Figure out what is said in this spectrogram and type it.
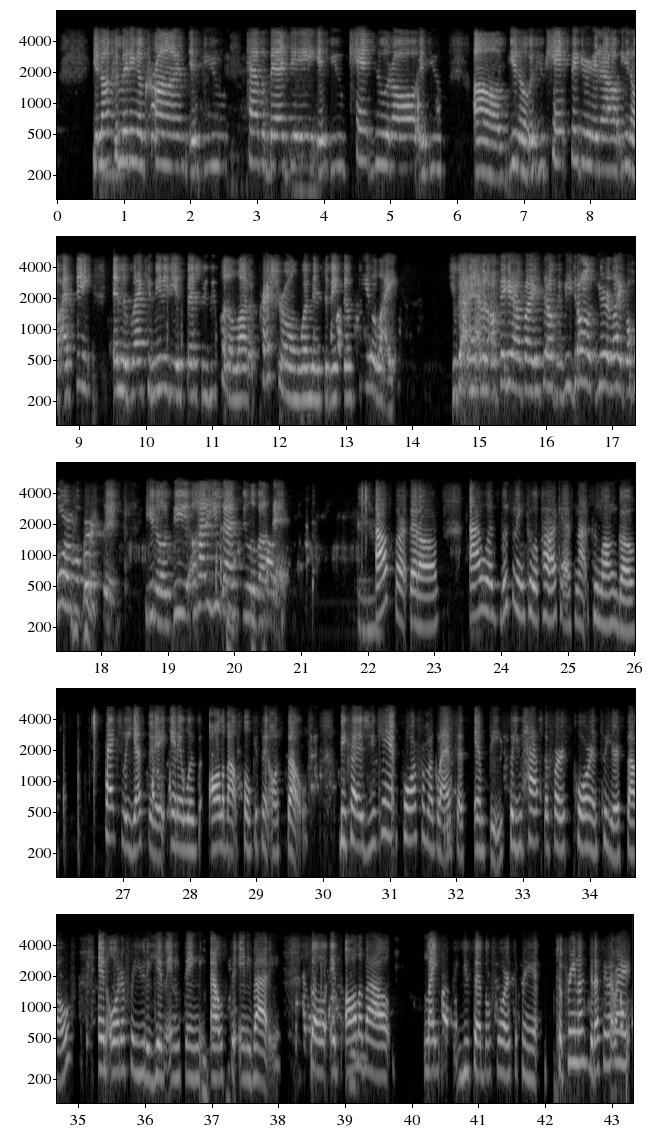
You're not committing a crime if you have a bad day, if you can't do it all, if you um, you know, if you can't figure it out, you know, I think in the black community especially, we put a lot of pressure on women to make them feel like you got to have it all figured out by yourself. If you don't, you're like a horrible person. You know, do you, how do you guys feel about that? I'll start that off. I was listening to a podcast not too long ago, actually yesterday, and it was all about focusing on self because you can't pour from a glass that's empty. So you have to first pour into yourself in order for you to give anything else to anybody. So it's all about, like you said before, Sabrina, Sabrina did I say that right?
